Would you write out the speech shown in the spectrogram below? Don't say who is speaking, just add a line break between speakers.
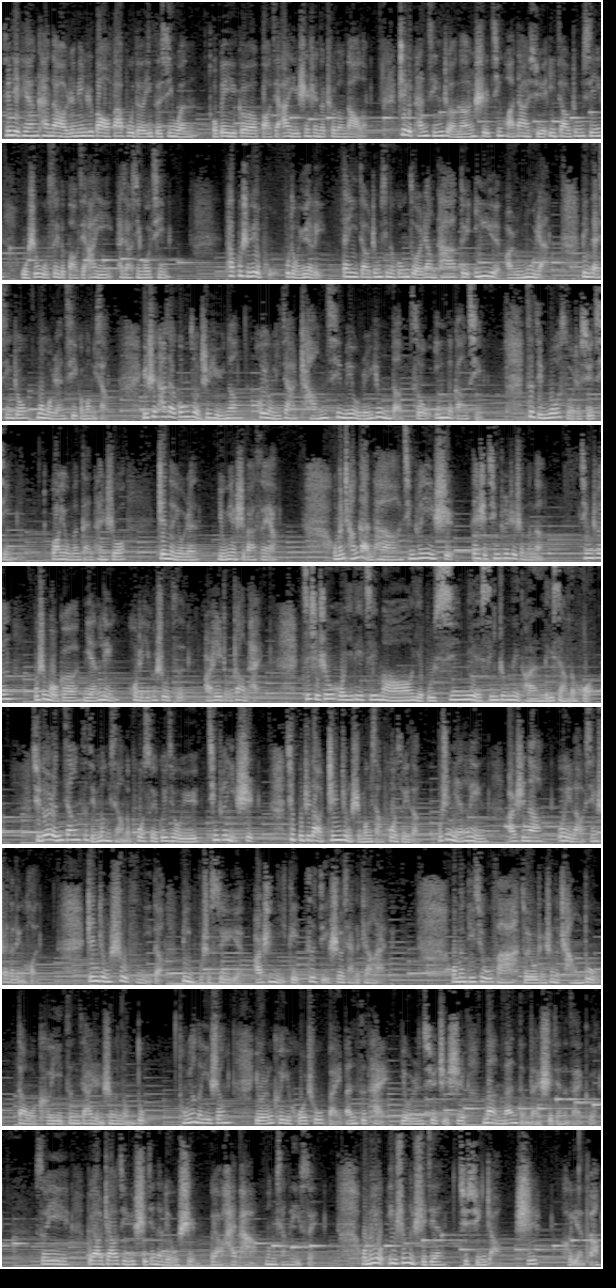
前几天看到人民日报发布的一则新闻，我被一个保洁阿姨深深的触动到了。这个弹琴者呢是清华大学艺教中心五十五岁的保洁阿姨，她叫辛国琴。她不识乐谱，不懂乐理，但艺教中心的工作让她对音乐耳濡目染，并在心中默默燃起一个梦想。于是她在工作之余呢，会用一架长期没有人用的走音的钢琴，自己摸索着学琴。网友们感叹说。真的有人永远十八岁啊？我们常感叹啊，青春易逝。但是青春是什么呢？青春不是某个年龄或者一个数字，而是一种状态。
即使生活一地鸡毛，也不熄灭心中那团理想的火。
许多人将自己梦想的破碎归咎于青春已逝，却不知道真正使梦想破碎的不是年龄，而是那未老先衰的灵魂。真正束缚你的，并不是岁月，而是你给自己设下的障碍。我们的确无法左右人生的长度，但我可以增加人生的浓度。同样的一生，有人可以活出百般姿态，有人却只是慢慢等待时间的宰割。所以，不要着急于时间的流逝，不要害怕梦想的易碎。我们有一生的时间去寻找诗和远方。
